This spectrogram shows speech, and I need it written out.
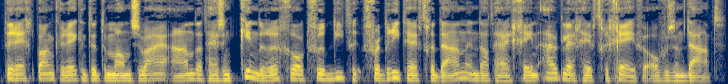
De rechtbank rekent het de man zwaar aan dat hij zijn kinderen groot verdriet heeft gedaan en dat hij geen uitleg heeft gegeven over zijn daad.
